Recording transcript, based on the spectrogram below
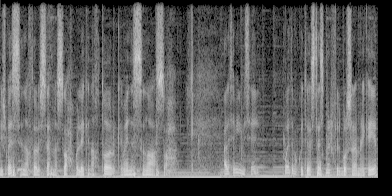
مش بس أن أختار السهم الصح ولكن أختار كمان الصناعة الصح. على سبيل المثال وقت ما كنت بستثمر في البورصة الأمريكية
